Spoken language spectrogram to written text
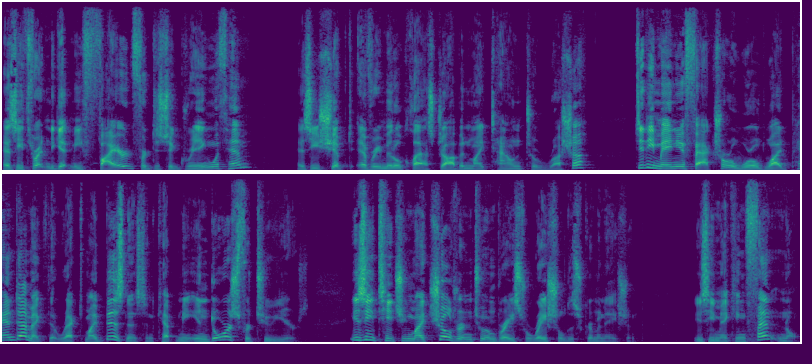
Has he threatened to get me fired for disagreeing with him? Has he shipped every middle class job in my town to Russia? Did he manufacture a worldwide pandemic that wrecked my business and kept me indoors for two years? Is he teaching my children to embrace racial discrimination? Is he making fentanyl?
